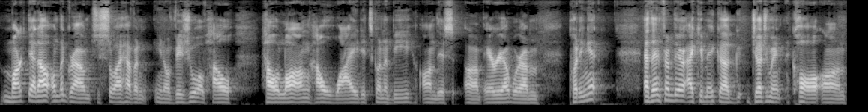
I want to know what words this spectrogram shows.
mark that out on the ground just so I have a you know visual of how how long, how wide it's gonna be on this um, area where I'm putting it, and then from there I can make a judgment call on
